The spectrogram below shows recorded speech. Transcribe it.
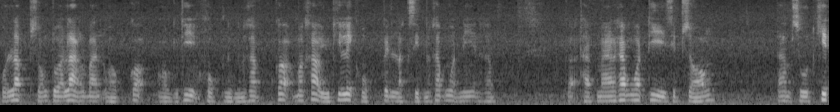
ผลลัพธ์ 2 ตัวล่างรัฐบาลออกก็ออกอยู่ที่ 61 นะครับ ก็มาเข้าอยู่ที่เลข 6 เป็นหลัก 10 นะครับ งวดนี้นะครับ ก็ถัดมานะครับ งวดที่ 12 ตามสูตรคิด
